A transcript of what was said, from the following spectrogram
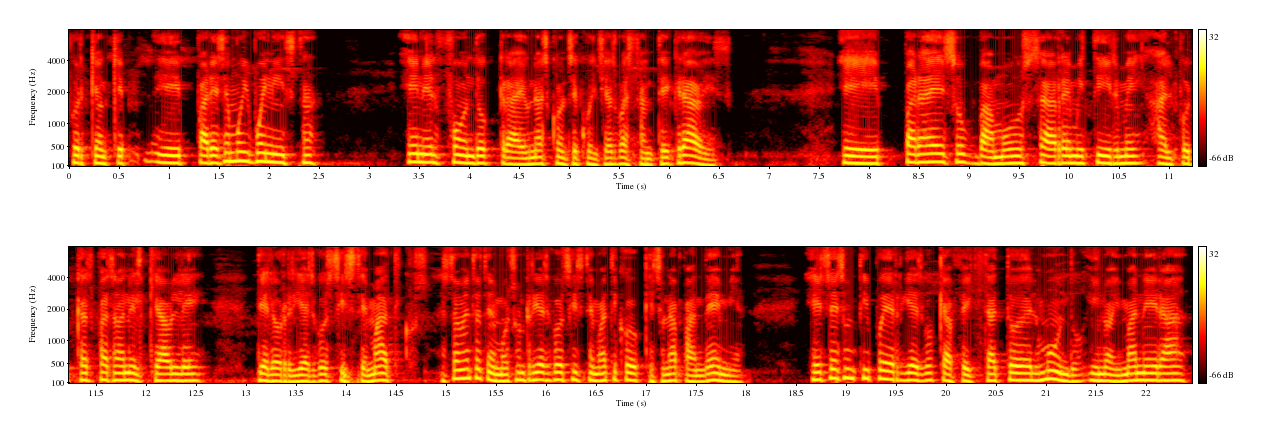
Porque aunque eh, parece muy buenista, en el fondo trae unas consecuencias bastante graves. Eh, para eso vamos a remitirme al podcast pasado en el que hablé de los riesgos sistemáticos. En este momento tenemos un riesgo sistemático que es una pandemia. Ese es un tipo de riesgo que afecta a todo el mundo y no hay manera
